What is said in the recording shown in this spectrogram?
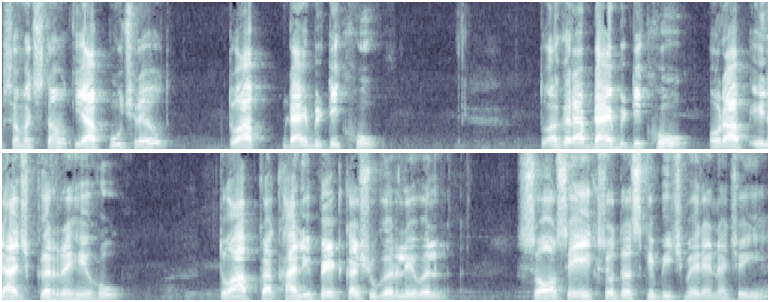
समझता हूँ कि आप पूछ रहे हो तो आप डायबिटिक हो। तो अगर आप डायबिटिक हो और आप इलाज कर रहे हो तो आपका खाली पेट का शुगर लेवल 100 से 110 के बीच में रहना चाहिए।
